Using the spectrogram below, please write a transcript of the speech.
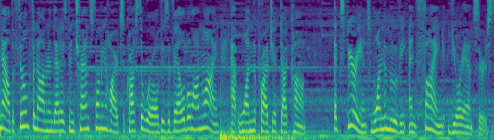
Now, the film phenomenon that has been transforming hearts across the world is available online at onetheproject.com. Experience One the Movie and find your answers.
